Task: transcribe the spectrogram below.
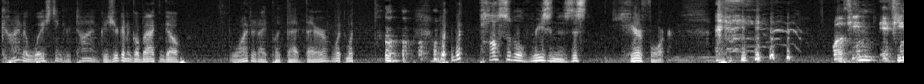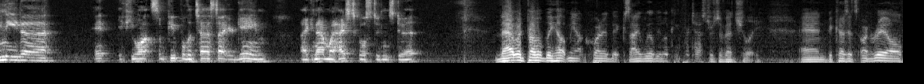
kind of wasting your time because you're going to go back and go, "Why did I put that there? What what what, what possible reason is this here for?" Well, if you if you need a if you want some people to test out your game, I can have my high school students do it. That would probably help me out quite a bit because I will be looking for testers eventually, and because it's Unreal,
